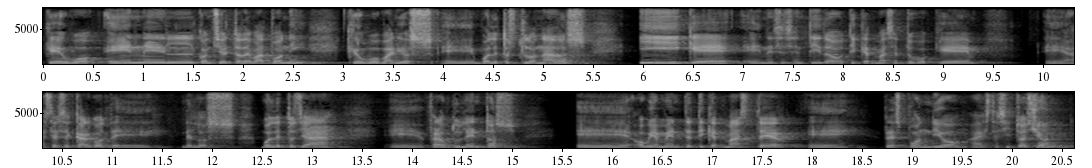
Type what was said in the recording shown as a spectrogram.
que hubo en el concierto de Bad Bunny, que hubo varios eh, boletos clonados y que en ese sentido Ticketmaster tuvo que eh, hacerse cargo de, de, los boletos ya fraudulentos. obviamente Ticketmaster respondió a esta situación.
